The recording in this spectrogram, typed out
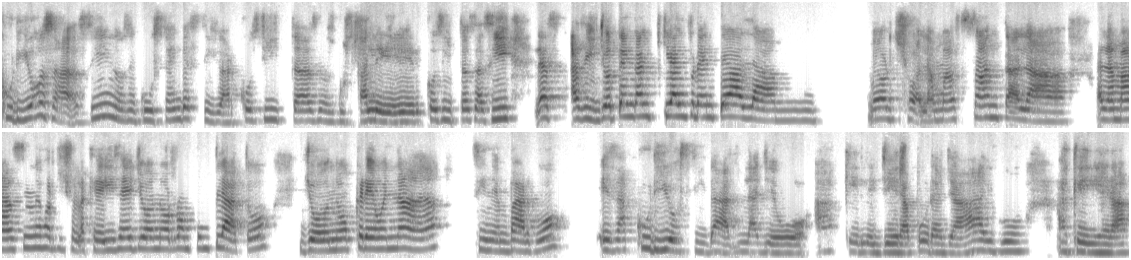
curiosas, ¿sí? Nos gusta investigar cositas, nos gusta leer cositas así. Las, así yo tenga aquí al frente a la, mejor dicho, a la más santa, a la, a la más, mejor dicho, la que dice yo no rompo un plato, yo no creo en nada. Sin embargo, esa curiosidad la llevó a que leyera por allá algo, a que dijera,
